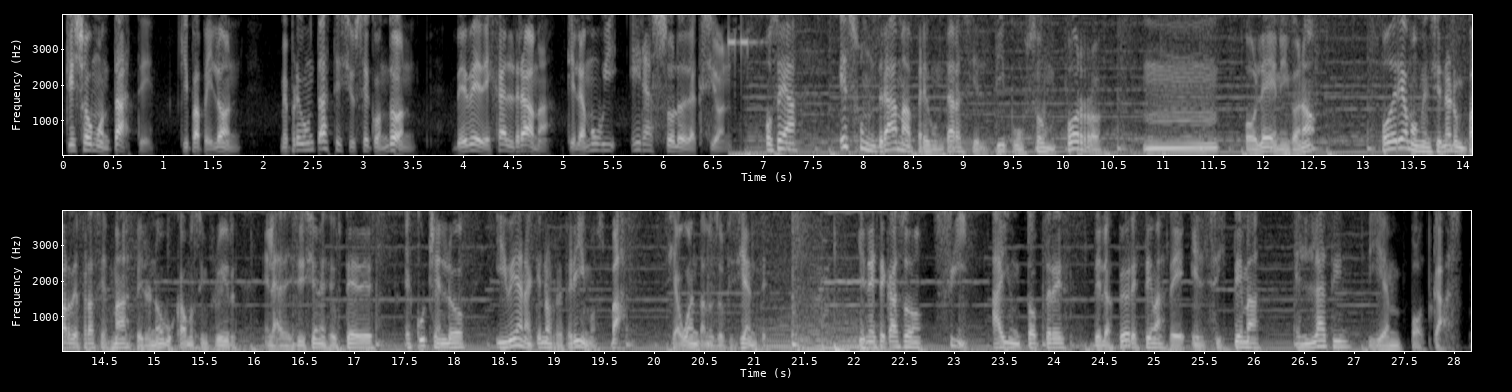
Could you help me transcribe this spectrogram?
¿Qué show montaste? ¿Qué papelón? Me preguntaste si usé condón. Bebé, deja el drama, que la movie era solo de acción. O sea, ¿es un drama preguntar si el tipo usó un porro? Mmm, polémico, ¿no? Podríamos mencionar un par de frases más, pero no buscamos influir en las decisiones de ustedes. Escúchenlo y vean a qué nos referimos. Va, si aguantan lo suficiente. Y en este caso, sí, hay un top 3 de los peores temas de El Sistema en Latin BM Podcast.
